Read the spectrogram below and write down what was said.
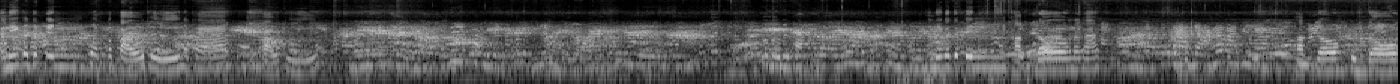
อันนี้ก็จะเป็นพวกกระเป๋าถือนะคะ กระเป๋าถือ อันนี้ก็จะเป็นผักดองนะคะ ผักดองกลุ่มดอง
